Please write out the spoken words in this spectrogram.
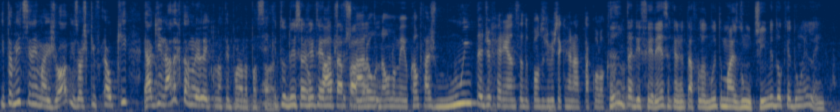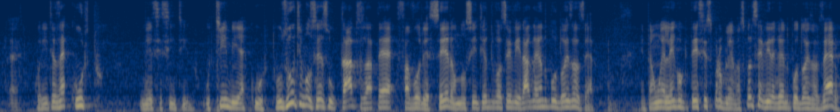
e também de serem mais jovens, eu acho que é o que é a guinada que está no elenco na temporada É passada. que tudo isso a o gente ainda Fausto está estar falando. ou não no meio-campo faz muita diferença do ponto de vista que o Renato está colocando. Tanta né? diferença que a gente está falando muito mais de um time do que de um elenco. É. O Corinthians é curto nesse sentido. O time é curto. Os últimos resultados até favoreceram no sentido de você virar ganhando por 2 a 0. Então, um elenco que tem esses problemas. Quando você vira ganhando por 2 a 0,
